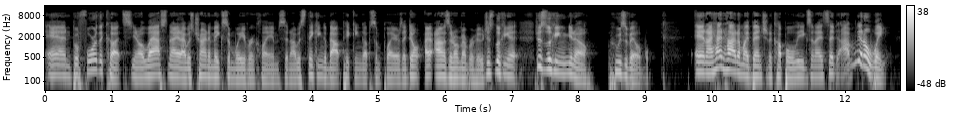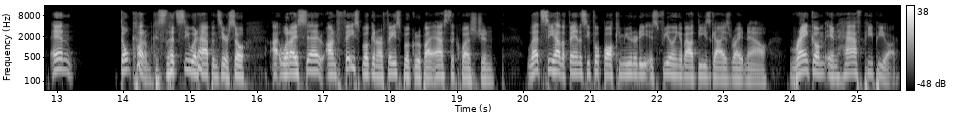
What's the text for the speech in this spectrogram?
and before the cuts, you know, last night I was trying to make some waiver claims, and I was thinking about picking up some players. I don't, I honestly don't remember who. Just looking at, just looking, you know, who's available. And I had Hyde on my bench in a couple of leagues, and I said I'm gonna wait and don't cut him because let's see what happens here. So, I, what I said on Facebook in our Facebook group, I asked the question: Let's see how the fantasy football community is feeling about these guys right now. Rank them in half PPR:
